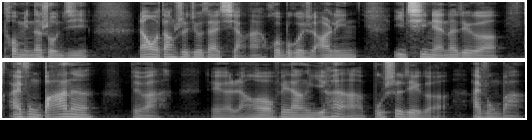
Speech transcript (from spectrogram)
透明的手机，然后我当时就在想啊，会不会是二零一七年的这个 iPhone 八呢？对吧？这个然后非常遗憾啊，不是这个 iPhone 八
